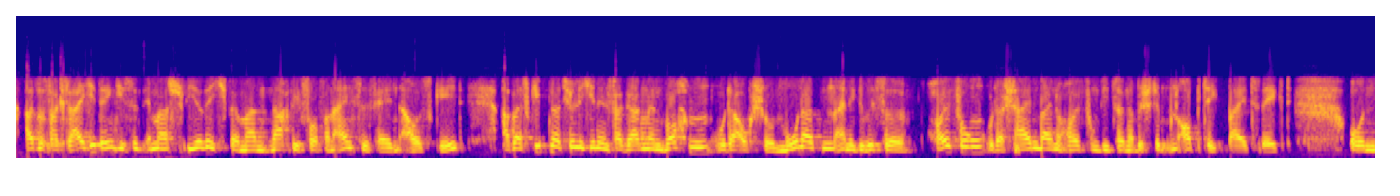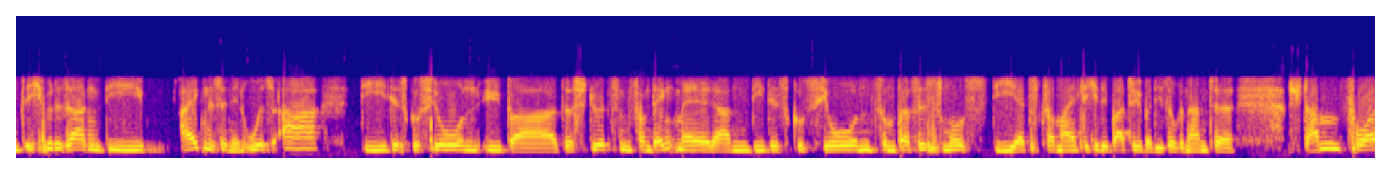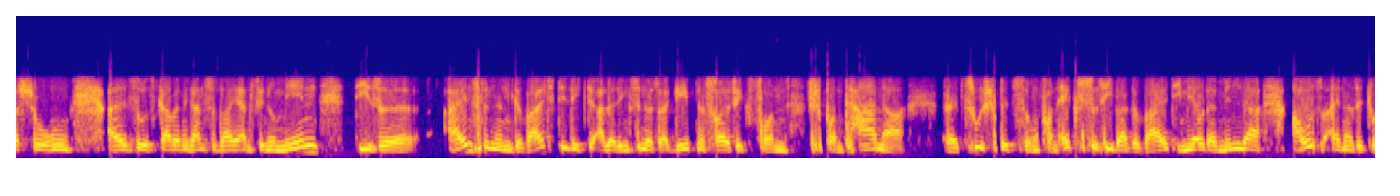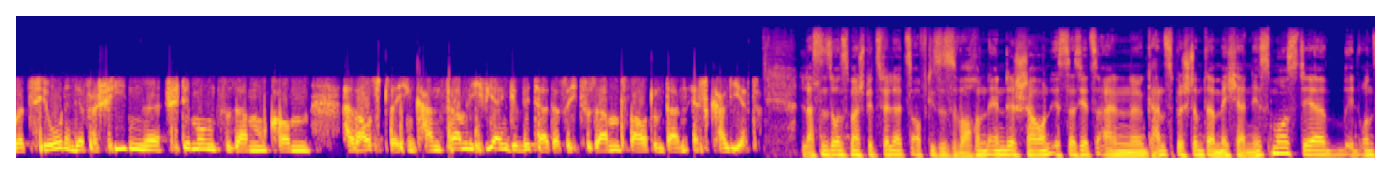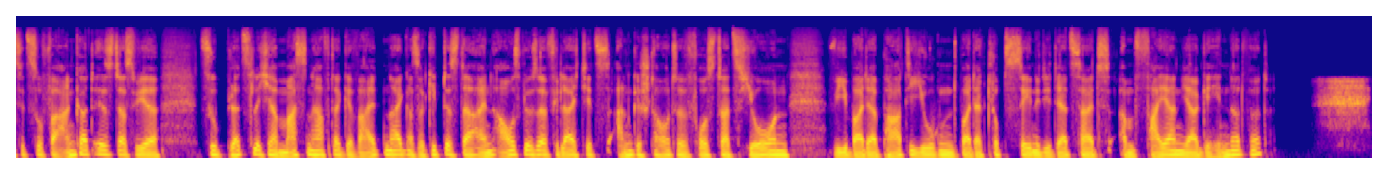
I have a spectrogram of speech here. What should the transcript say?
Also Vergleiche, denke ich, sind immer schwierig, wenn man nach wie vor von Einzelfällen ausgeht. Aber es gibt natürlich in den vergangenen Wochen oder auch schon Monaten eine gewisse Häufung oder scheinbar eine Häufung, die zu einer bestimmten Optik beiträgt. Und ich würde sagen, die Ereignisse in den USA, die Diskussion über das Stürzen von Denkmälern, die Diskussion zum Rassismus, die jetzt vermeintliche Debatte über die sogenannte Stammforschung. Also es gab eine ganze Reihe an Phänomenen. Diese einzelnen Gewaltdelikte allerdings sind das Ergebnis häufig von spontaner äh, Zuspitzung von exzessiver Gewalt, die mehr oder minder aus einer Situation, in der verschiedene Stimmungen zusammenkommen, herausbrechen kann, förmlich wie ein Gewitter, das sich zusammenbaut und dann eskaliert. Lassen Sie uns mal speziell jetzt auf dieses Wochenende schauen. Ist das jetzt ein ganz bestimmter Mechanismus, der in uns jetzt so verankert ist, dass wir zu plötzlicher massenhafter Gewalt neigen? Also gibt es da einen Auslöser, vielleicht jetzt angestaute Frustration, wie bei der Partyjugend, bei der Clubszene, die derzeit am Feiern ja gehindert wird?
